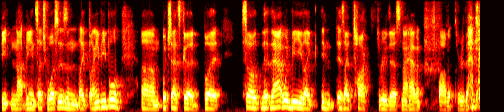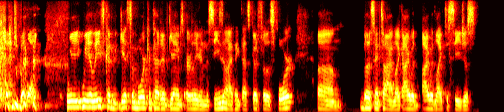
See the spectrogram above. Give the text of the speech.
be, not being such wusses and like playing people um, which that's good. But so th- that would be like, in, as I talked through this, and I haven't thought it through that much, but like, we we at least could get some more competitive games earlier in the season. I think that's good for the sport. Um, but at the same time, like I would I would like to see just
